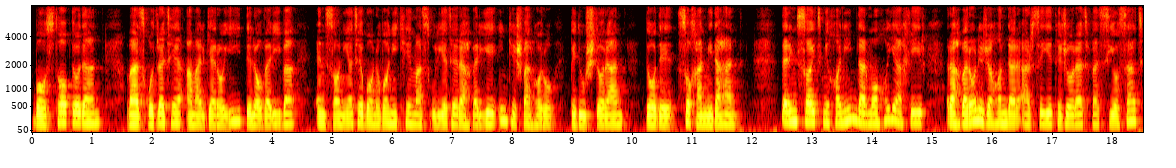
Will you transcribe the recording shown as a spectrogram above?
بازتاب دادند و از قدرت عملگرایی، دلاوری و انسانیت بانوانی که مسئولیت رهبری این کشورها را به دوش دارند داده سخن می‌دهند. در این سایت می‌خوانیم در ماههای اخیر رهبران جهان در عرصه تجارت و سیاست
